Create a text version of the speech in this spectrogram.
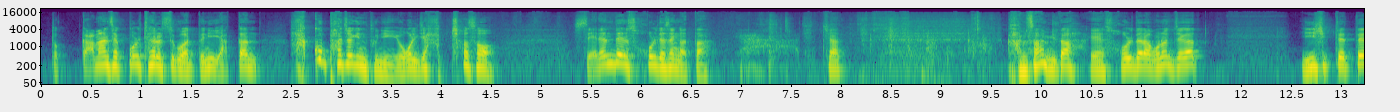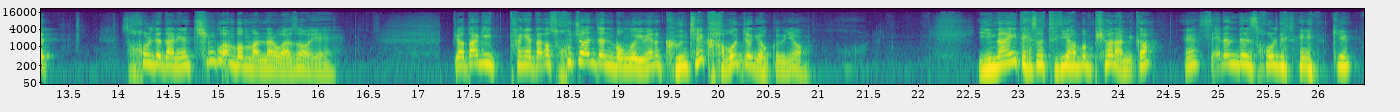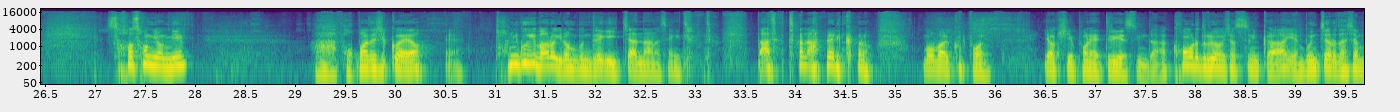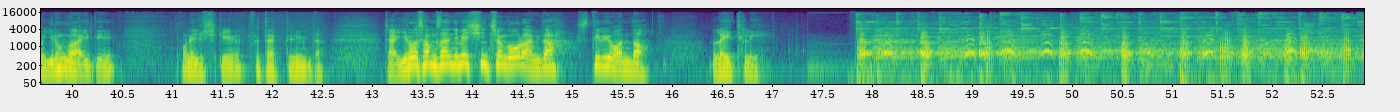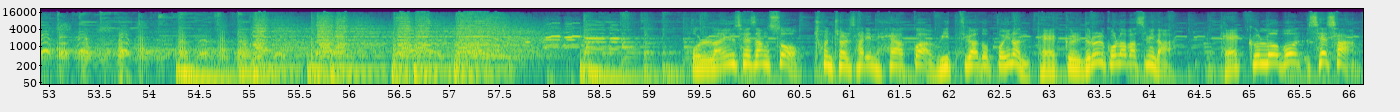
또 까만색 뿔테를 쓰고 왔더니 약간 학구파적인 분위기. 이걸 이제 합쳐서 세련된 서울대생 같다. 야, 진짜 감사합니다. 예, 서울대라고는 제가 20대 때 서울대 다니는 친구 한 번 만나러 가서 예. 뼈다귀탕에다가 소주 한 잔 먹은 거 이외에는 근처에 가본 적이 없거든요. 이 나이 돼서 드디어 한번 피어납니까? 예? 세련된 서울대생의 느낌. 서성용님, 아, 복 받으실 거예요. 예. 천국이 바로 이런 분들에게 있지 않나 하는 생각이 듭니다. 따뜻한 아메리카노 모바일 쿠폰 역시 보내드리겠습니다. 콩으로 들어오셨으니까 예, 문자로 다시 한번 이름과 아이디 보내주시길 부탁드립니다. 자, 1534님의 신청곡으로 합니다. 스티비 원더, Lately. 온라인 세상 속 촌철살인 해학과 위트가 돋보이는 댓글들을 골라봤습니다. 댓글로 본 세상.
